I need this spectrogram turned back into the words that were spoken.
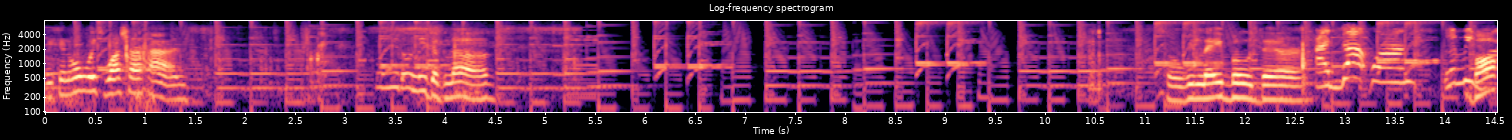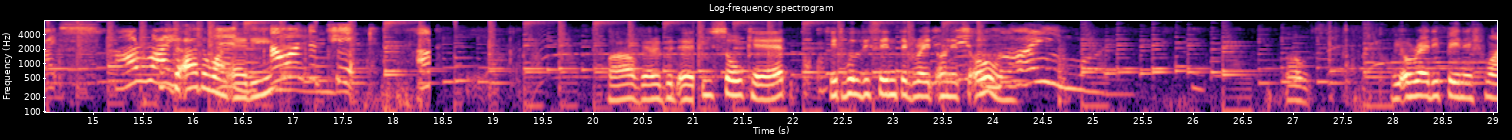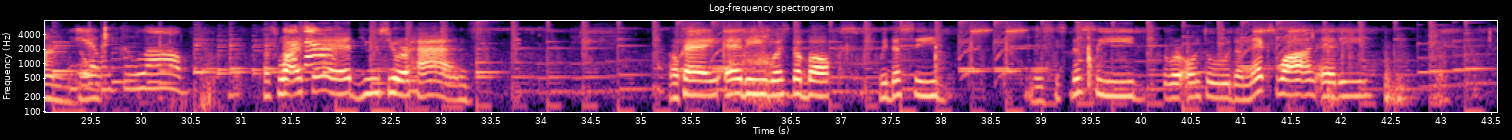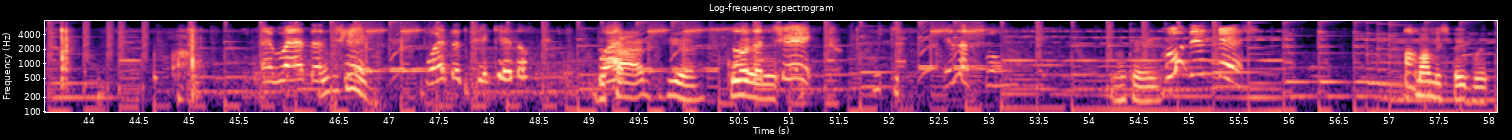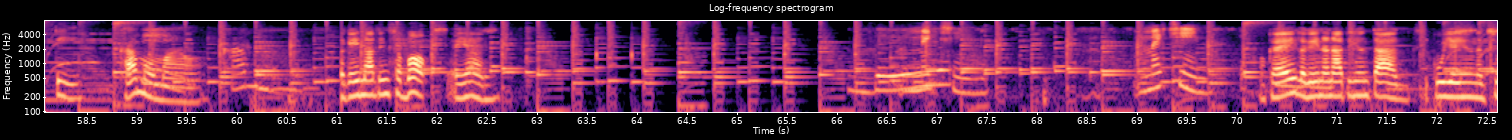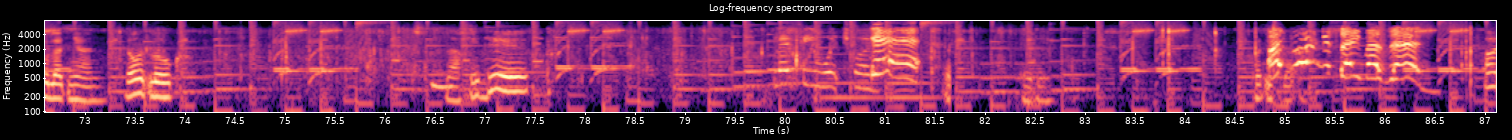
We can always wash our hands. You don't need the gloves. So we labeled their I got one. Let me box. write. All What's the other one, Eddie? I want the tick. Wow, very good, Eddie. You soak it. It will disintegrate on its own. We already finished one. Yeah, my glove. That's why I said use your hands. Okay, Eddie, where's the box with the seed? This is the seed. We're on to the next one, Eddie. And where's the Let's see. tick? Where's the ticket? The What? tag here. No, Kuya the tick. Is that from? Okay. Mommy's favorite tea. Chamomile. Lagay natin sa box. Ayan. Mixing. Mixing. Okay, lagay na natin yung tag. Si kuya yung nagsulat niyan. Don't look. Lucky dip. Let's see which one. Eddie. What is that?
